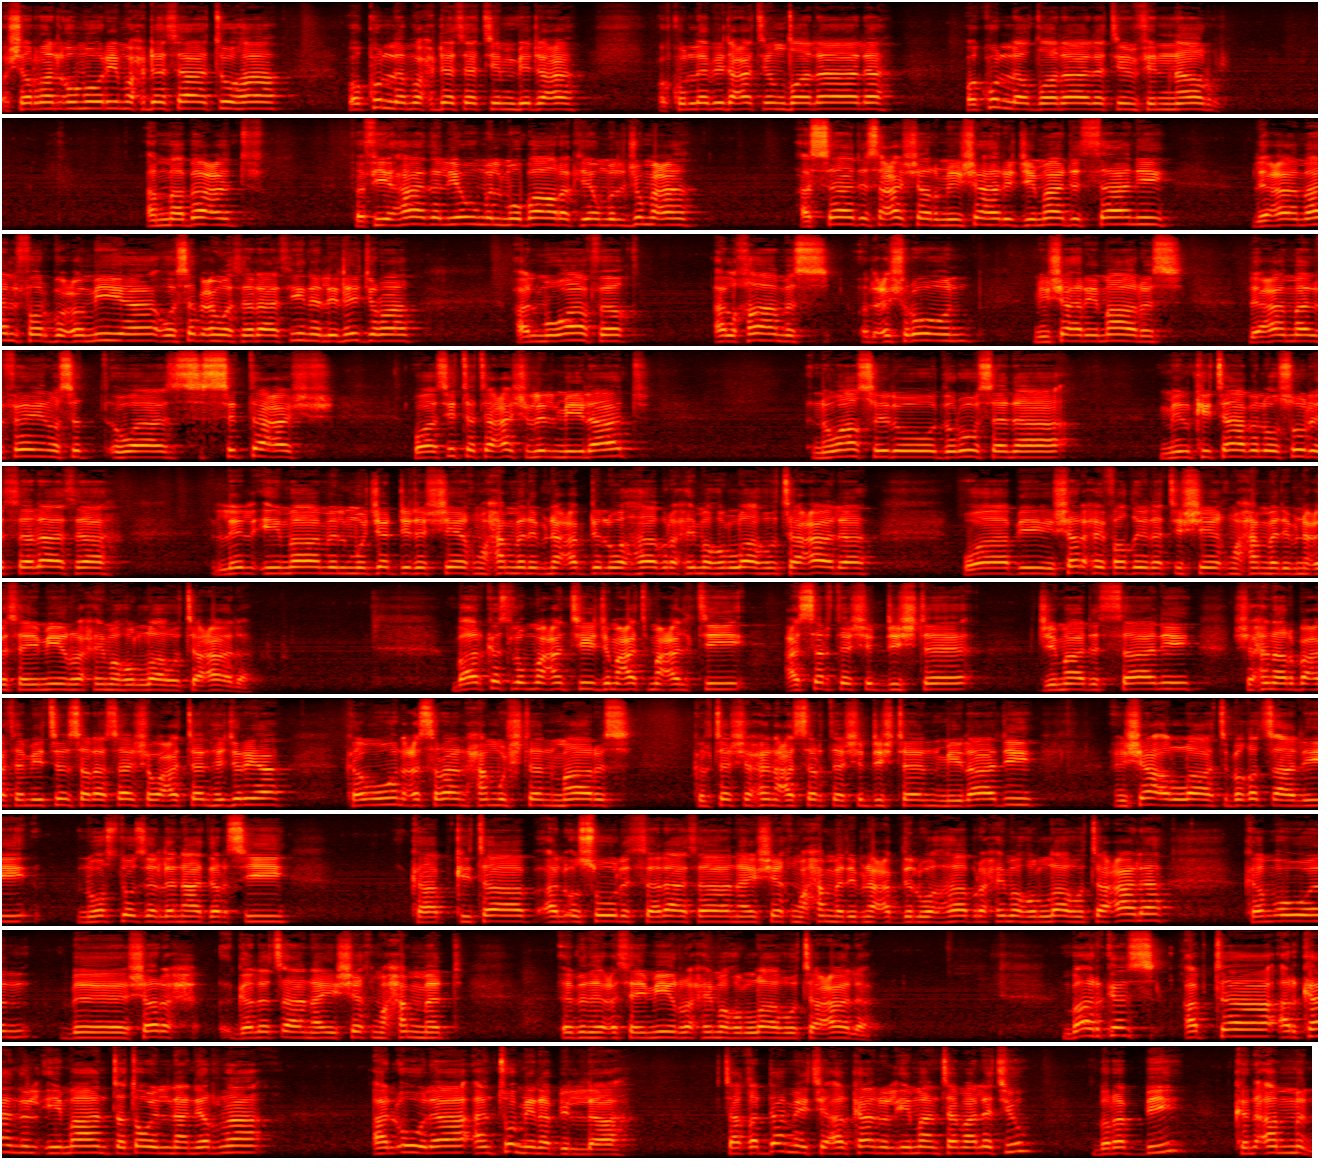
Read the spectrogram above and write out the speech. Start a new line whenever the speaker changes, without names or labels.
وشر الأمور محدثاتها وكل محدثة بدعة وكل بدعة ضلالة وكل ضلالة في النار. أما بعد ففي هذا اليوم المبارك يوم الجمعة السادس عشر من شهر جماد الثاني لعام 1437 للهجرة الموافق الخامس العشرون من شهر مارس لعام 2016 وستة عشر للميلاد نواصل دروسنا من كتاب الأصول الثلاثة للإمام المجدد الشيخ محمد بن عبد الوهاب رحمه الله تعالى وبشرح فضيلة الشيخ محمد بن عثيمين رحمه الله تعالى. باركس لهم معنتي جمعة معلتي عسرت شدشتا جماد الثاني شحن أربعة ميتين سلاسان شوعتين هجرية كمون عسران حمشتن مارس كل تشحن عسرت شدشتن ميلادي. إن شاء الله تبغى تسالي نوصدو زلنا درسي كاب كتاب الأصول الثلاثة ناي شيخ محمد بن عبد الوهاب رحمه الله تعالى. كم أون بشرح قالت ناي شيخ محمد ابن عثيمين رحمه الله تعالى. باركس أبتا أركان الإيمان تطولنا نرنا الأولى أن تؤمن بالله. تقدمت أركان الإيمان تمالتيو. بربي كنامن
